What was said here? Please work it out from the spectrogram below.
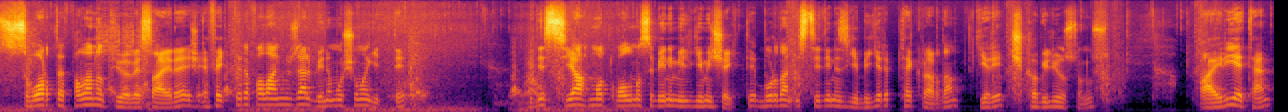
sword falan atıyor vesaire. Efektleri falan güzel. Benim hoşuma gitti. Bir de siyah mod olması benim ilgimi çekti. Buradan istediğiniz gibi girip tekrardan geri çıkabiliyorsunuz. Ayrıyeten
